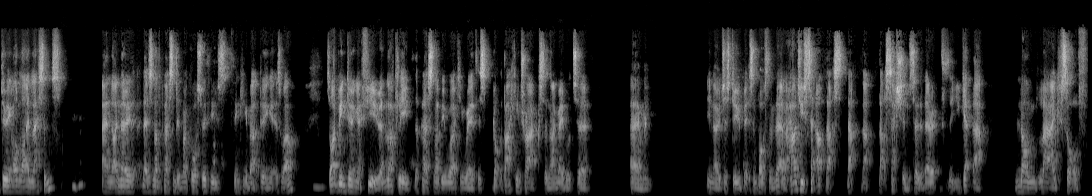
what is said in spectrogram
doing online lessons. Mhm. And I know there's another person I did my course with who's thinking about doing it as well. Mm. So I've been doing a few, and luckily the person I've been working with has got the backing tracks, and I'm able to, um, you know, just do bits and bobs of them there. But how do you set up that that that that session so that there that you get that non-lag sort of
